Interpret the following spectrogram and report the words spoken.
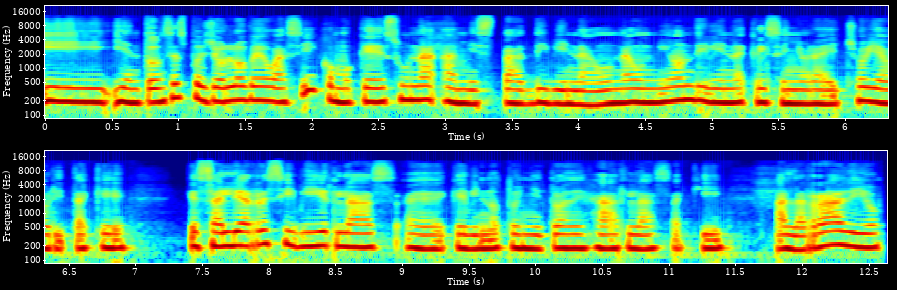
Y, y, entonces pues yo lo veo así, como que es una amistad divina, una unión divina que el Señor ha hecho y ahorita que que salí a recibirlas, eh, que vino Toñito a dejarlas aquí a la radio,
